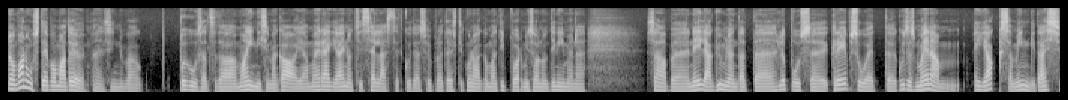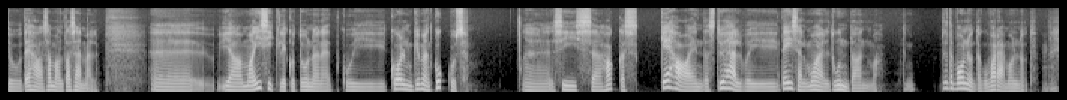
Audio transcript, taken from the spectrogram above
No vanus teeb oma töö, siin juba põgusalt seda mainisime ka ja ma ei räägi ainult siis sellest, et kuidas võib-olla tõesti kunagi oma tippvormis olnud inimene saab neljakümnendate lõpus kreepsu, et kuidas ma enam ei jaksa mingeid asju teha samal tasemel. Ja ma isiklikult tunnen, et kui kolmkümmend kukkus, siis hakkas keha endast ühel või teisel moel tunda andma. seda polnud nagu varem olnud mm. -hmm.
